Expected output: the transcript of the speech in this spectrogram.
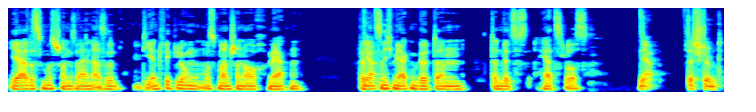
Ja, das muss schon sein. Also die Entwicklung muss man schon auch merken. Wenn ja. man es nicht merken wird, dann, dann wird's herzlos. Ja, das stimmt.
